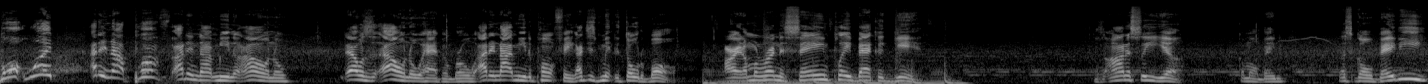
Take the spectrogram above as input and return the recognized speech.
ball. What? I did not pump. I did not mean. I don't know. That was. I don't know what happened, bro. I did not mean to pump fake. I just meant to throw the ball. All right, I'm gonna run the same play back again. Cause honestly, yeah. Come on, baby. Let's go, baby.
